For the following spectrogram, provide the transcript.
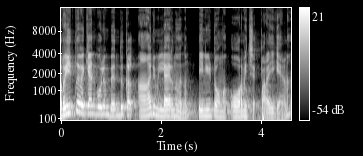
റീത്ത് വയ്ക്കാൻ പോലും ബന്ധുക്കൾ ആരുമില്ലായിരുന്നുവെന്നും ടിനി ടോം ഓർമ്മിച്ച് പറയുകയാണ്.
